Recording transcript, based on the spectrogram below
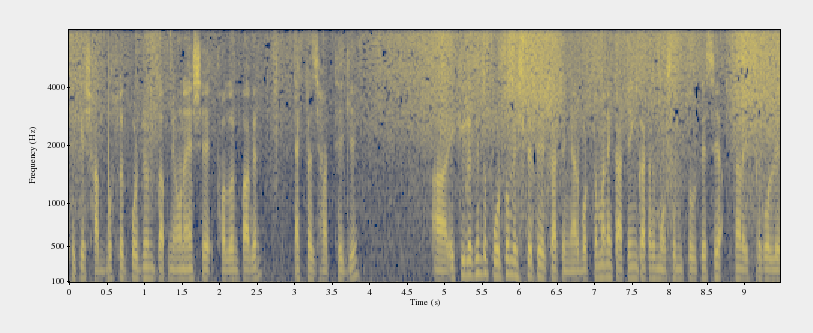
থেকে সাত বছর পর্যন্ত আপনি অনায়াসে ফলন পাবেন একটা ঝাড় থেকে। আর এগুলো কিন্তু প্রথম স্টেপের কাটিং আর বর্তমানে কাটিং কাটার মৌসুম চলতেছে, আপনারা ইচ্ছা করলে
